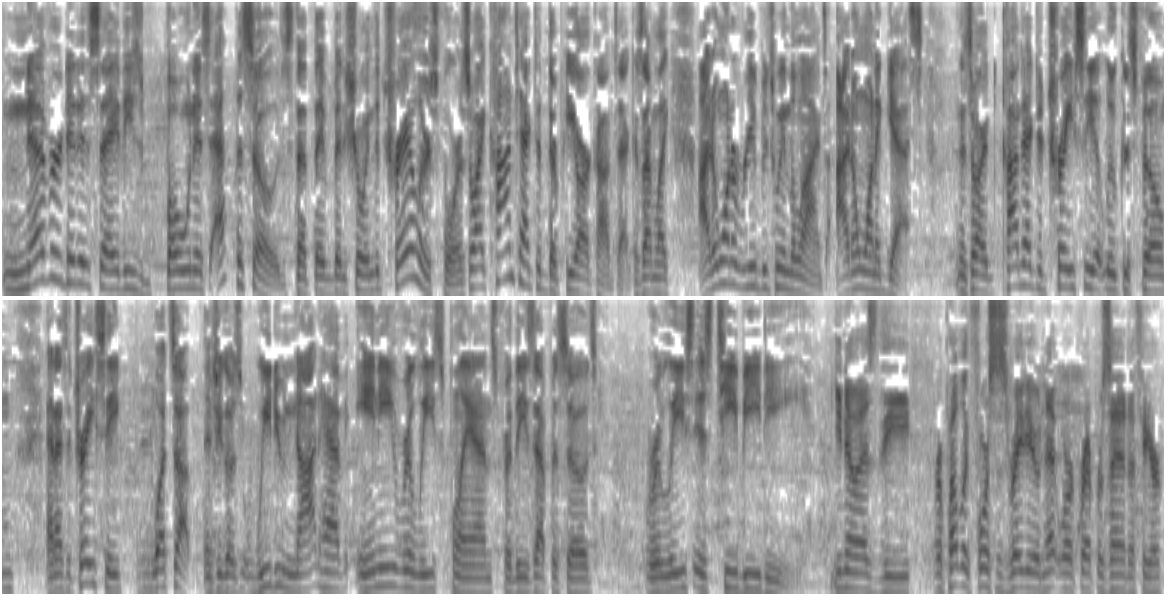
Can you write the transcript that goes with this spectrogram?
never did it say these bonus episodes that they've been showing the trailers for. So I contacted their PR contact because I'm like, I don't want to read between the lines. I don't want to guess. And so I contacted Tracy at Lucasfilm, and I said, Tracy, what's up? And she goes, We do not have any release plans for these episodes. Release is TBD you know, as the Republic Forces Radio Network representative here,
